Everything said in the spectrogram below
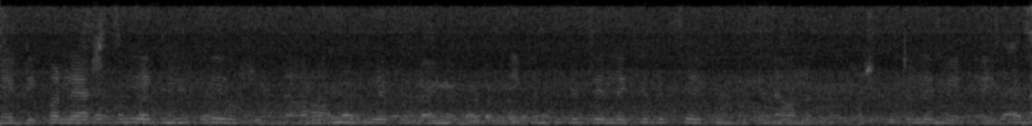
মেডিকেলে আসছি এখান থেকে ওষুধ নেওয়া লাগবে এখান থেকে যে লেখে দিচ্ছে এখান থেকে নেওয়া লাগবে। হসপিটালে এখানে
